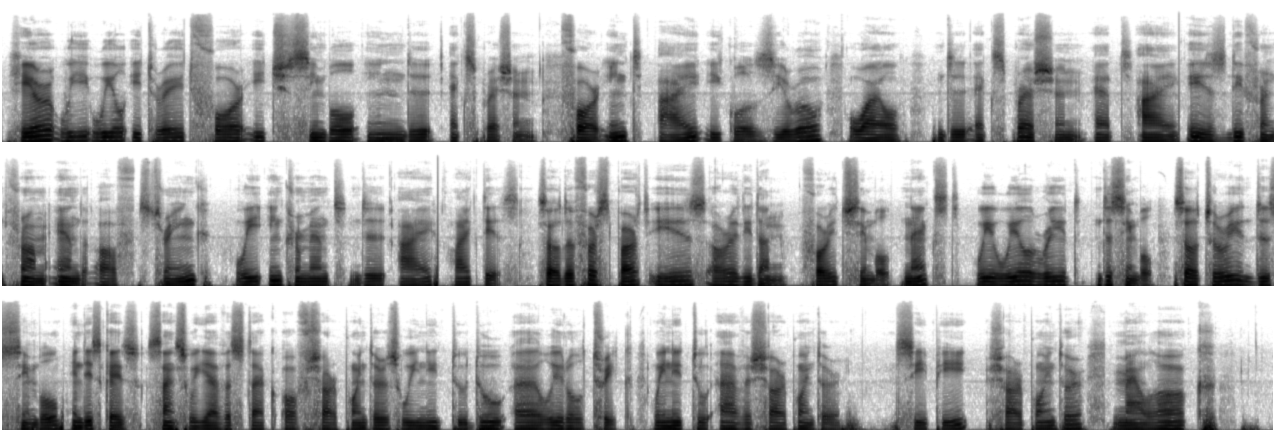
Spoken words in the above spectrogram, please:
here we will iterate for each symbol in the expression. For int i equals 0, while the expression at i is different from end of string, we increment the i like this. So the first part is already done for each symbol. Next, we will read the symbol. So to read the symbol, in this case, since we have a stack of char pointers, we need to do a little trick. We need to have a char pointer cp char pointer malloc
